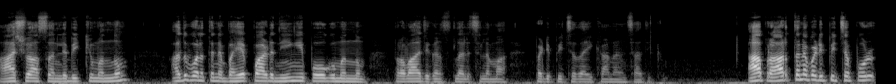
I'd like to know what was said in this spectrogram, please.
ആശ്വാസം ലഭിക്കുമെന്നും അതുപോലെ തന്നെ ഭയപ്പാട് നീങ്ങിപ്പോകുമെന്നും പ്രവാചകൻ അലൈഹി പഠിപ്പിച്ചതായി കാണാൻ സാധിക്കും. ആ പ്രാർത്ഥന പഠിപ്പിച്ചപ്പോൾ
